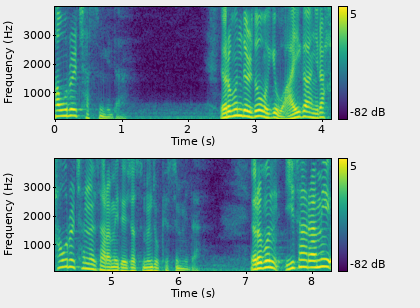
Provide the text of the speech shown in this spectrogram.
how를 찾습니다. 여러분들도 이게 why가 아니라 how를 찾는 사람이 되셨으면 좋겠습니다. 여러분 이 사람이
